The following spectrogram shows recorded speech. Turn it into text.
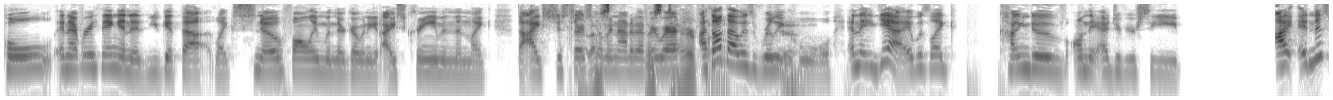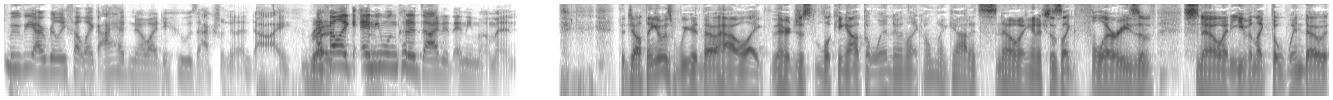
Cole and everything, and it, you get that like snow falling when they're going to get ice cream, and then like the ice just starts that was- coming out of everywhere. I thought that was really Yeah. cool, and then, yeah, it was like kind of on the edge of your seat. I in this movie, I really felt like I had no idea who was actually going to die. I felt like same. anyone could have died at any moment. Did y'all think it was weird though how like they're just looking out the window and like, oh my god, it's snowing, and it's just like flurries of snow, and even like the window.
